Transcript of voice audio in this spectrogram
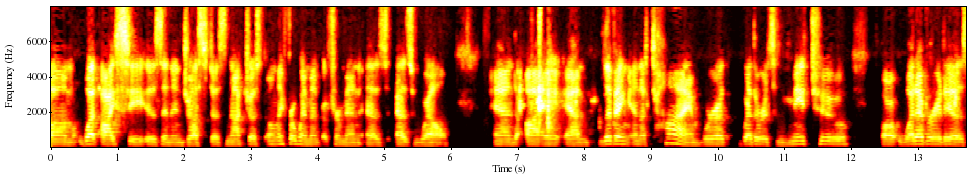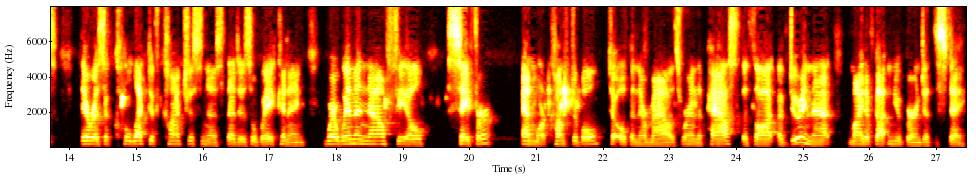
um, what I see is an injustice, not just only for women, but for men as, as well. And I am living in a time where, whether it's Me Too or whatever it is, there is a collective consciousness that is awakening where women now feel safer and more comfortable to open their mouths. Where in the past, the thought of doing that might have gotten you burned at the stake.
